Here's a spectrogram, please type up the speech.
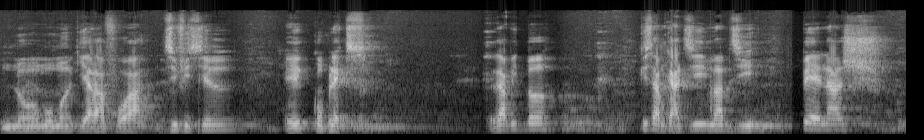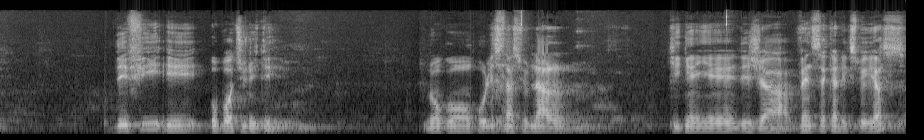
dans un moment qui est à la fois difficile et complexe. Rapidement, qui ça m'a dit? m'a dit PNH, défi et opportunité. Donc, une police nationale qui gagne déjà 25 ans d'expérience.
